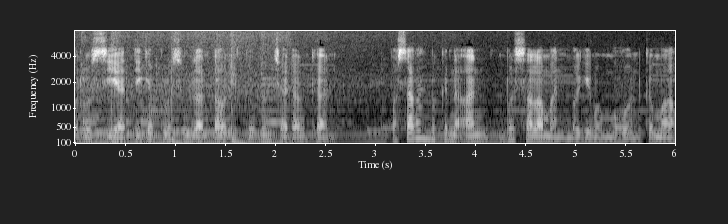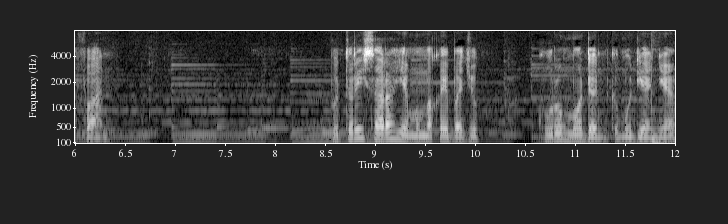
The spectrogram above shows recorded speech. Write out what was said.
berusia 39 tahun itu mencadangkan pasangan berkenaan bersalaman bagi memohon kemaafan. Puteri Sarah yang memakai baju kurung moden kemudiannya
